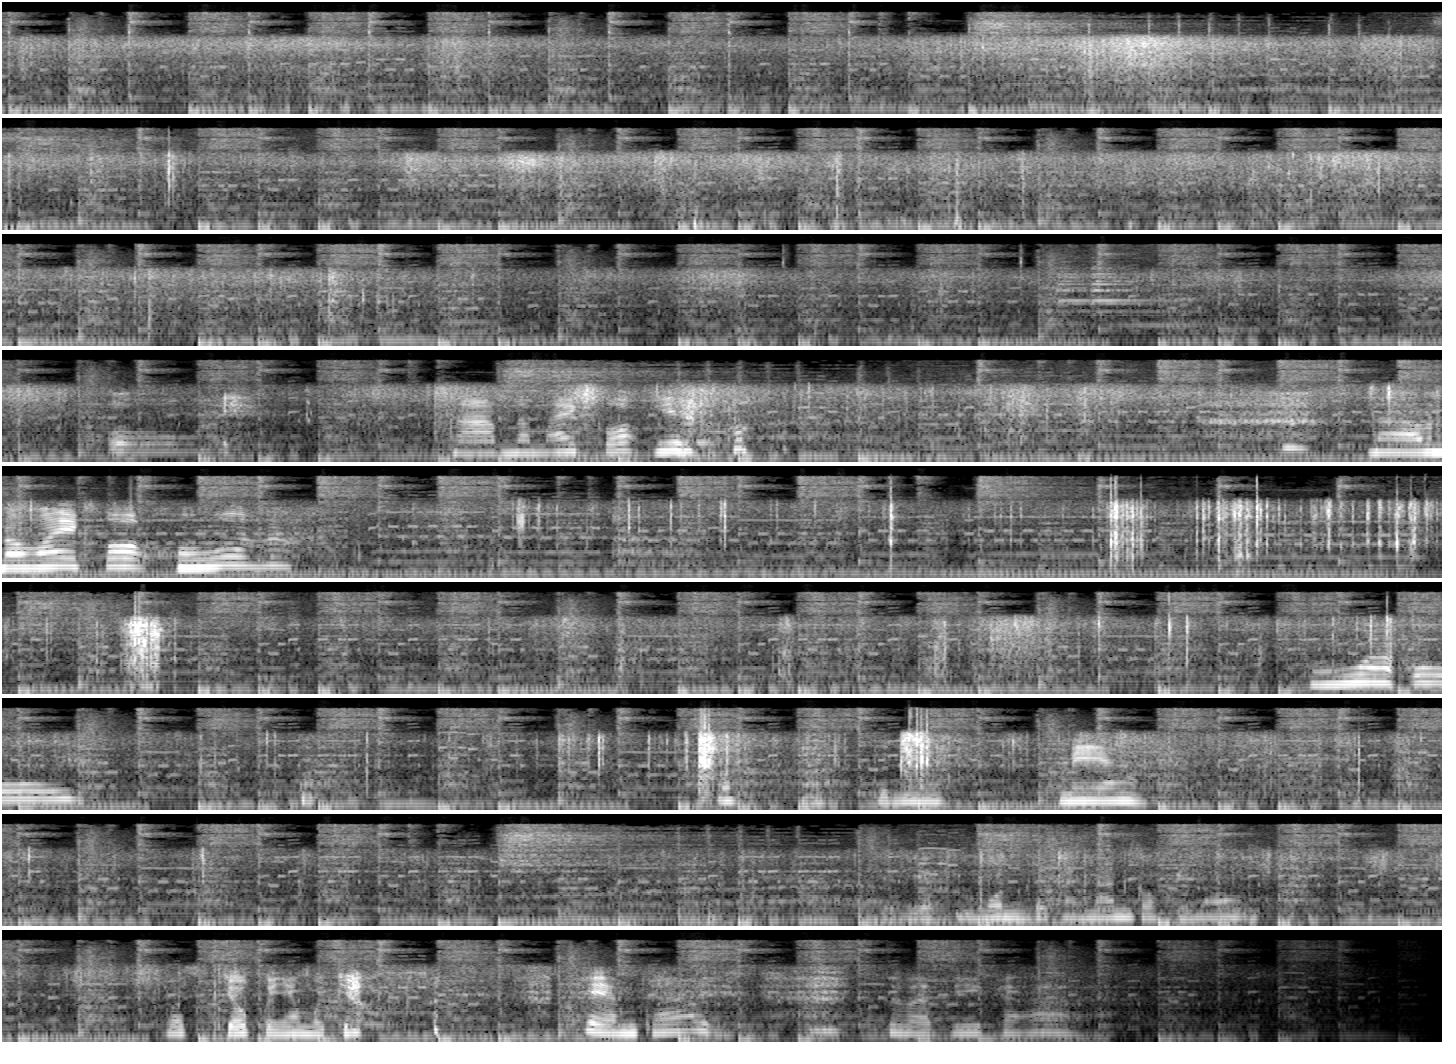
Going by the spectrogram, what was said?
น้ำน้ำไม้เกาะพี่น้ำน้ำไม้เกาะหัวหัวโอ้ยอะอะตัวนี้แมง มุ่นไปทางนั้นก่อนพี่น้อง ว่าจบก็ยังไม่จบแถมใช่สวัสดีค่ะ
